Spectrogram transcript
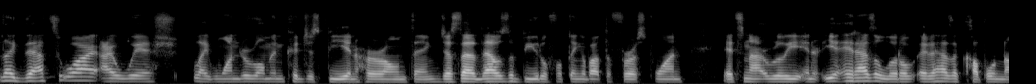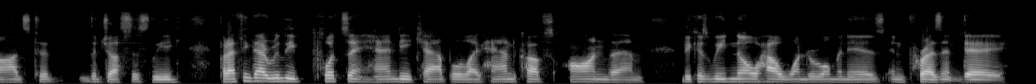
like that's why I wish like Wonder Woman could just be in her own thing. Just that that was the beautiful thing about the first one. It's not really inter- yeah, it has a little it has a couple nods to the Justice League, but I think that really puts a handicap or like handcuffs on them because we know how Wonder Woman is in present day.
